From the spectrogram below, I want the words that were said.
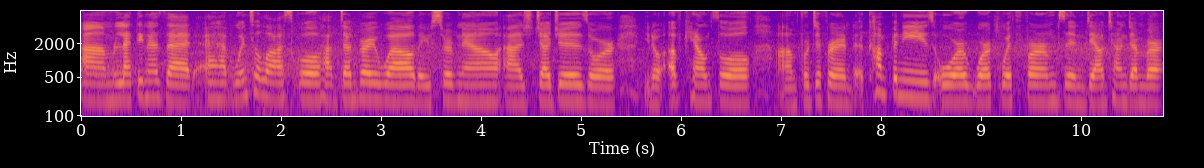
um, Latinas that have went to law school, have done very well. They serve now as judges or, you know, of counsel um, for different companies or work with firms in downtown Denver.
